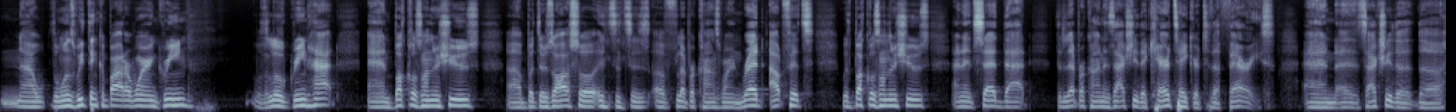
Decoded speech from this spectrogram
Now, the ones we think about are wearing green with a little green hat and buckles on their shoes. Uh, but there's also instances of leprechauns wearing red outfits with buckles on their shoes. And it said that the leprechaun is actually the caretaker to the fairies. And it's actually the, the,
